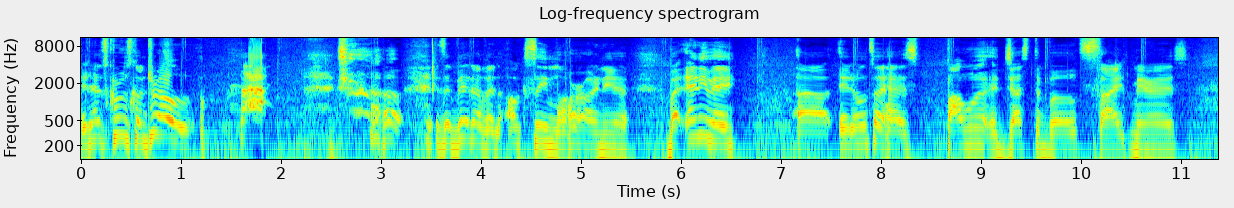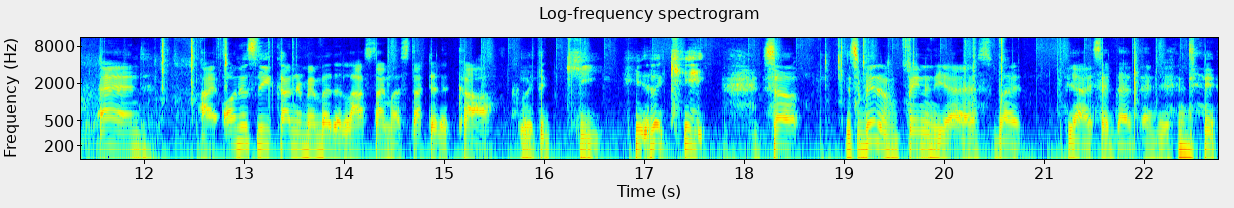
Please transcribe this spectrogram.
it has cruise control. so it's a bit of an oxymoron here. But anyway, uh, it also has power adjustable side mirrors and I honestly can't remember the last time I started a car with a key. the key. So it's a bit of a pain in the ass, but yeah, I said that. And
